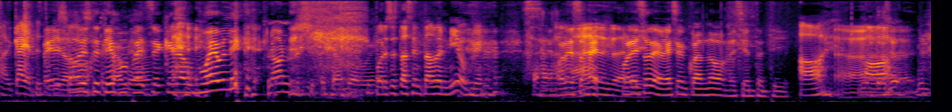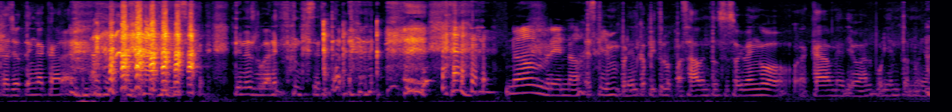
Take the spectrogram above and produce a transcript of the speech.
ay, cállate, Pero estúpido. todo este te tiempo cambia. pensé que era un mueble. No, no. Cambia, güey. ¿Por eso estás sentado en mí o qué? Sí, por, eso me- por eso de vez en cuando me siento en ti. Ay. Mientras, yo, mientras yo tenga cara, tienes, tienes lugar en donde sentarte. No, hombre, no. Es que yo me perdí el capítulo pasado, entonces hoy vengo acá medio alburiento, ¿no? Ya.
